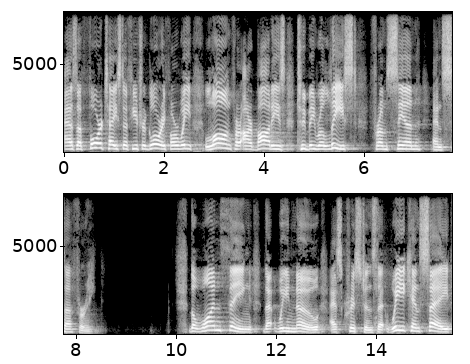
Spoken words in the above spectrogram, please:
as a foretaste of future glory, for we long for our bodies to be released from sin and suffering. The one thing that we know as Christians that we can say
